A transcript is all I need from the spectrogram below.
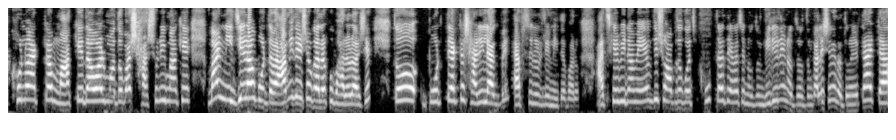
এখনও একটা মাকে দেওয়ার মতো বা শাশুড়ি মাকে বা নিজেরাও পড়তে পারো, আমি তো এইসব কালার খুব ভালোবাসে, তো পড়তে একটা শাড়ি লাগবে অ্যাবসলিউটলি নিতে পারো। আজকের ভিডিও আমি এই সমাপ্ত করছি। খুব তাড়াতাড়ি আছে নতুন ভিডিও নিয়ে নতুন নতুন কালেকশন নতুন টাটা!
